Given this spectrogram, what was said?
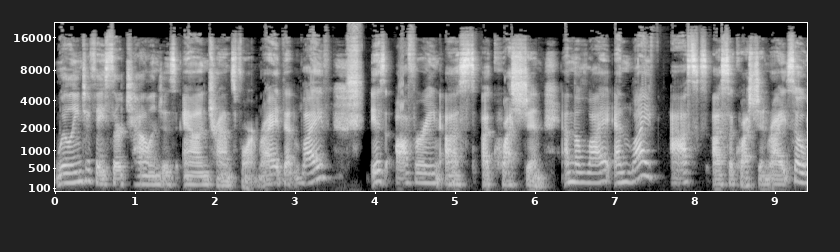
willing to face their challenges and transform, right? That life is offering us a question and the life and life asks us a question, right? So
